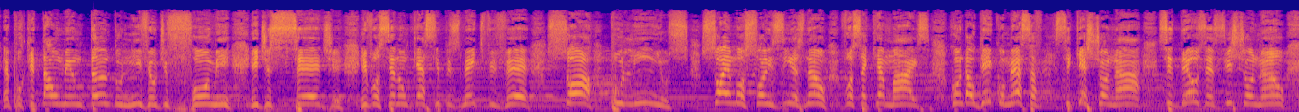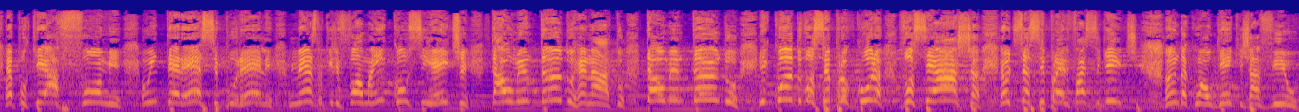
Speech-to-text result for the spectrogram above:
é porque está aumentando o nível de fome e de sede, e você não quer simplesmente viver só pulinhos, só emoçõezinhas, não, você quer mais. Quando alguém começa a se questionar se Deus existe ou não, é porque a fome, o interesse por Ele, mesmo que de forma inconsciente, está aumentando, Renato, está aumentando, e quando você procura, você acha. Eu disse assim para ele: faz o seguinte, anda com alguém que já viu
